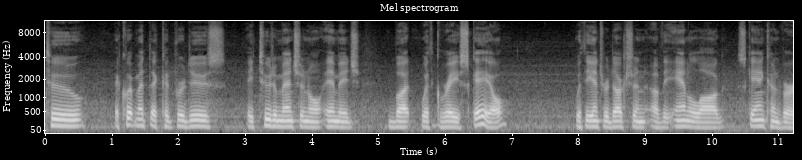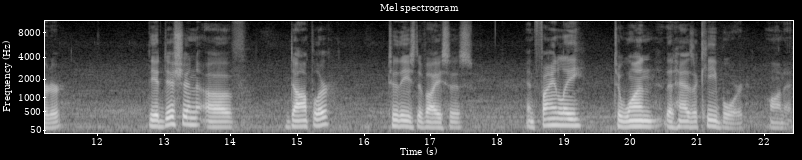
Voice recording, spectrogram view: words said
to equipment that could produce a two-dimensional image but with grayscale with the introduction of the analog scan converter, the addition of Doppler to these devices, and finally to one that has a keyboard on it.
